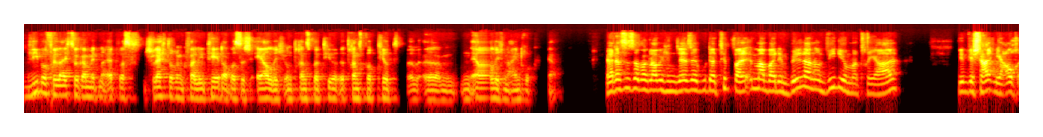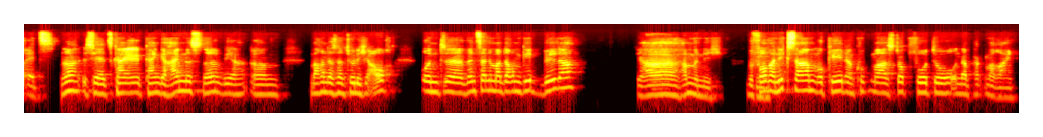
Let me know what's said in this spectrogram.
Lieber vielleicht sogar mit einer etwas schlechteren Qualität, aber es ist ehrlich und transportiert, transportiert äh, ähm, einen ehrlichen Eindruck. Ja. ja, das ist aber, glaube ich, ein sehr, sehr guter Tipp, weil immer bei den Bildern und Videomaterial wir, wir schalten ja auch Ads. Ne? Ist ja jetzt kein, kein Geheimnis. Ne? Wir ähm, machen das natürlich auch. Und äh, wenn es dann immer darum geht, Bilder, ja, haben wir nicht. Bevor mhm. wir nichts haben, okay, dann guck mal Stockfoto und dann packen wir rein.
